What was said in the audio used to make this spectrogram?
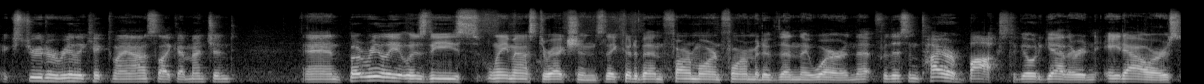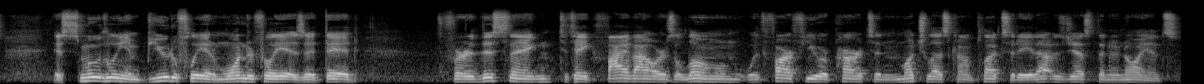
extruder really kicked my ass like I mentioned. And But really it was these lame ass directions. They could have been far more informative than they were. And that for this entire box to go together in 8 hours as smoothly and beautifully and wonderfully as it did for this thing to take 5 hours alone with far fewer parts and much less complexity, that was just an annoyance.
